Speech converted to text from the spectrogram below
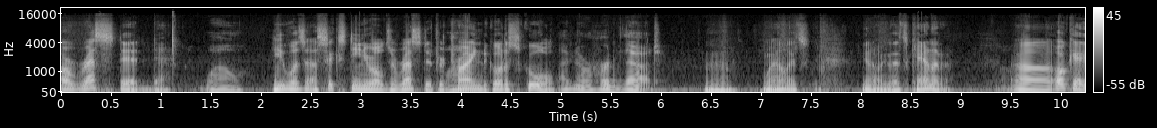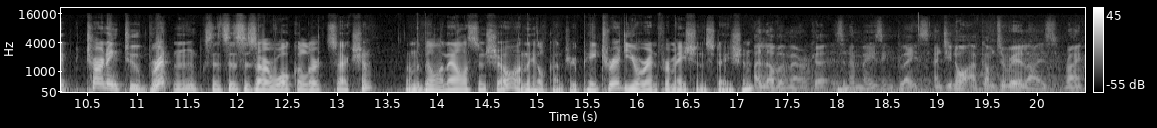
arrested. Wow. He was a 16 year old arrested for trying to go to school. I've never heard of that. Uh-huh. Well, it's you know that's Canada. Uh, okay, turning to Britain, since this is our woke alert section on the Bill and Alison Show on the Hill Country Patriot, your information station. I love America. It's an amazing place. And do you know what I've come to realize, right?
